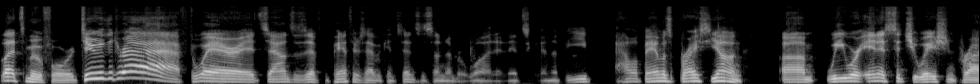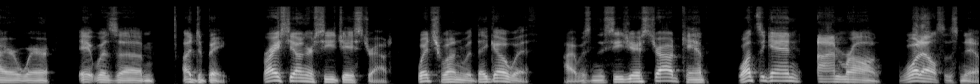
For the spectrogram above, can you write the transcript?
Let's move forward to the draft, where it sounds as if the Panthers have a consensus on number one, and it's going to be Alabama's Bryce Young. Um, we were in a situation prior where it was um, a debate Bryce Young or CJ Stroud. Which one would they go with? I was in the CJ Stroud camp. Once again, I'm wrong. What else is new?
